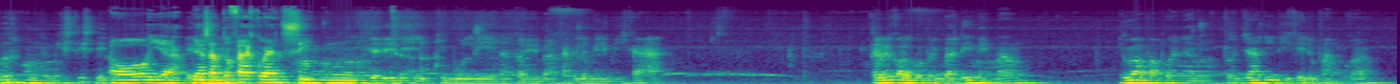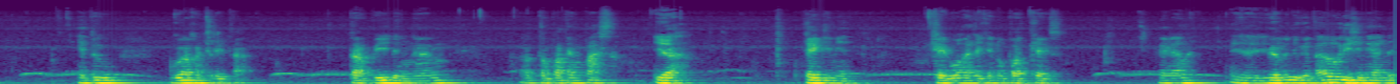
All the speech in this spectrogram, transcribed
gue harus ngomong mistis deh. Oh iya. Jadi biar satu frekuensi. Hmm, jadi dikibulin atau bahkan dilebih-lebihkan. Tapi kalau gue pribadi memang gue apa pun yang terjadi di kehidupan gue itu gue akan cerita. Tapi dengan uh, tempat yang pas. Iya. Kayak gini kayak gue ngajakin lo podcast. Ya kan? Iya iya. Lu juga tahu di sini ada.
